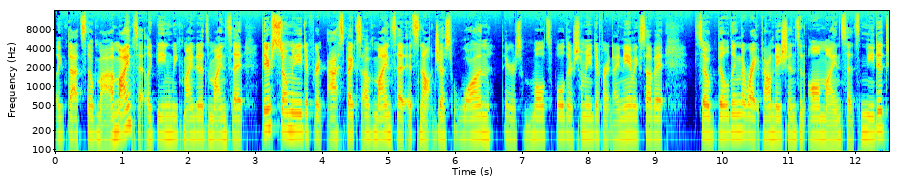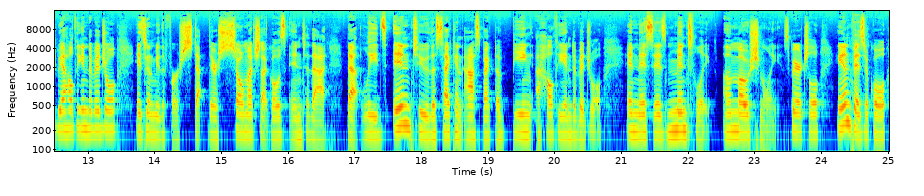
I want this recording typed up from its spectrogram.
like that's the mindset, like being weak minded is a mindset. There's so many different aspects of mindset. It's not just one, there's multiple, there's so many different dynamics of it. So, building the right foundations and all mindsets needed to be a healthy individual is going to be the first step. There's so much that goes into that that leads into the second aspect of being a healthy individual. And this is mentally, emotionally, spiritual, and physical.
